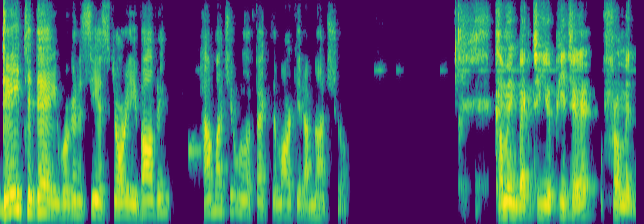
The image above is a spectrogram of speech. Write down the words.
day to day, we're going to see a story evolving. How much it will affect the market, I'm not sure. Coming back to you, Peter, from a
